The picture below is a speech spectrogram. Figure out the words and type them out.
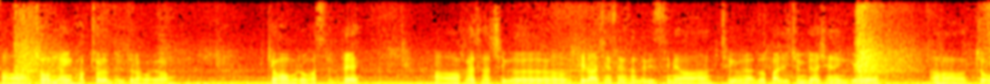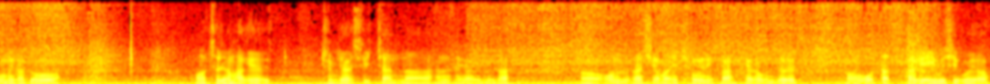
어, 조업량이 확 줄어들더라고요. 경험으로 봤을 때. 어, 그래서 지금 필요하신 생선들이 있으면 지금이라도 빨리 준비하시는 게, 어, 조금이라도, 어, 저렴하게 준비할 수 있지 않나 하는 생각입니다. 어, 오늘도 날씨가 많이 추우니까 여러분들, 어, 옷 따뜻하게 입으시고요.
